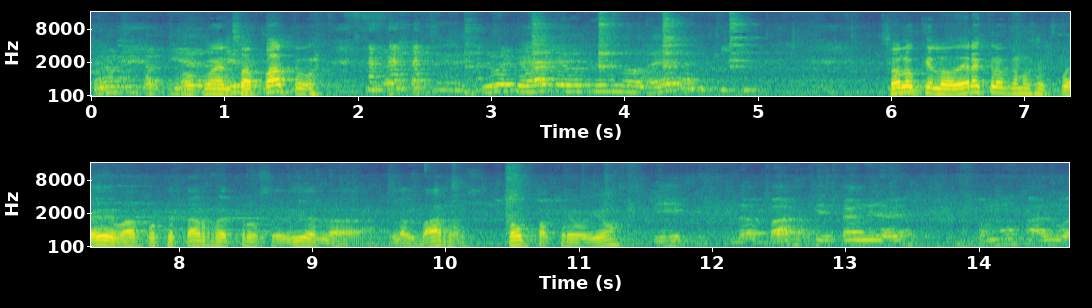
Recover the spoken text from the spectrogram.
O con el zapato. Dime que va que no tiene lodera. Solo que lodera creo que no se puede, va, porque está retrocedida la- las barras. Topa, creo yo. Sí, las barras sí están, mira, como algo,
